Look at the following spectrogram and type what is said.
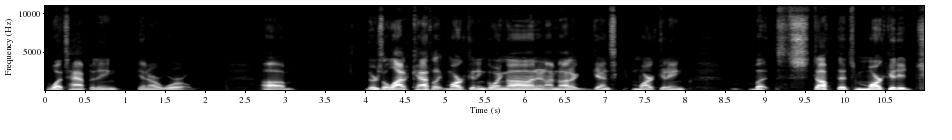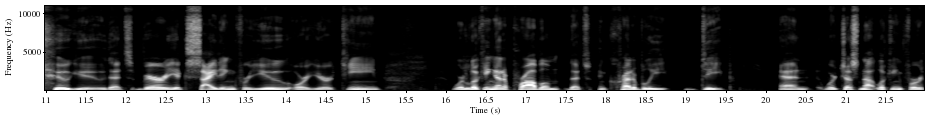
what's happening in our world. Um, there's a lot of Catholic marketing going on, and I'm not against marketing, but stuff that's marketed to you that's very exciting for you or your teen, we're looking at a problem that's incredibly deep. And we're just not looking for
